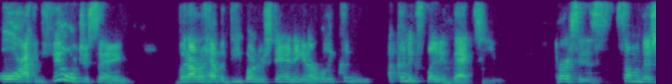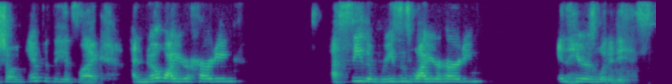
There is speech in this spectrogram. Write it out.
or I can feel what you're saying, but I don't have a deep understanding and I really couldn't I couldn't explain it back to you. Versus someone that's showing empathy, it's like, I know why you're hurting. I see the reasons why you're hurting, and here's what it is.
